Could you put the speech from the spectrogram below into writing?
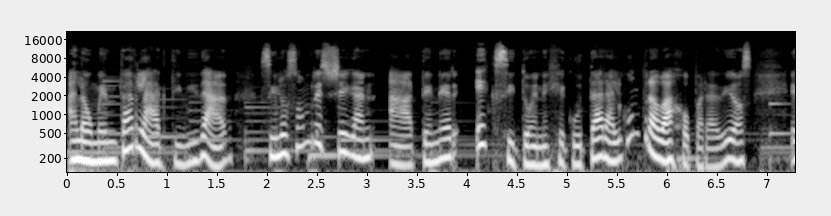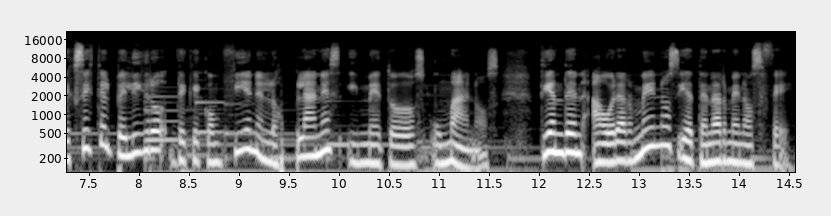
Al aumentar la actividad, si los hombres llegan a tener éxito en ejecutar algún trabajo para Dios, existe el peligro de que confíen en los planes y métodos humanos. Tienden a orar menos y a tener menos fe.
